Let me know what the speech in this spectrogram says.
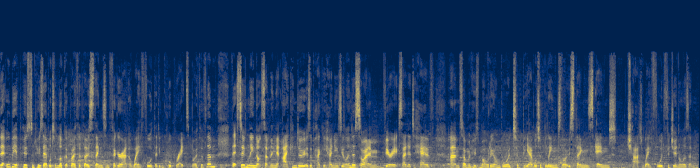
that will be a person who's able to look at both of those things and figure out a way forward that incorporates both of them. That's certainly not something that I can do as a Pakeha New Zealander, so I'm very excited to have um, someone who's Māori on board to be able to blend those things and chart a way forward for journalism.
